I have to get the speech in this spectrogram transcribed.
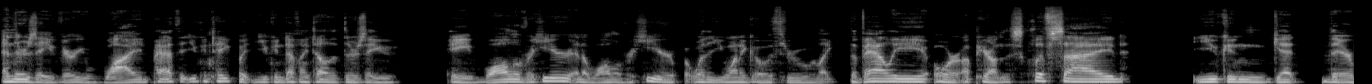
and there's a very wide path that you can take, but you can definitely tell that there's a a wall over here and a wall over here. But whether you want to go through like the valley or up here on this cliffside, you can get there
